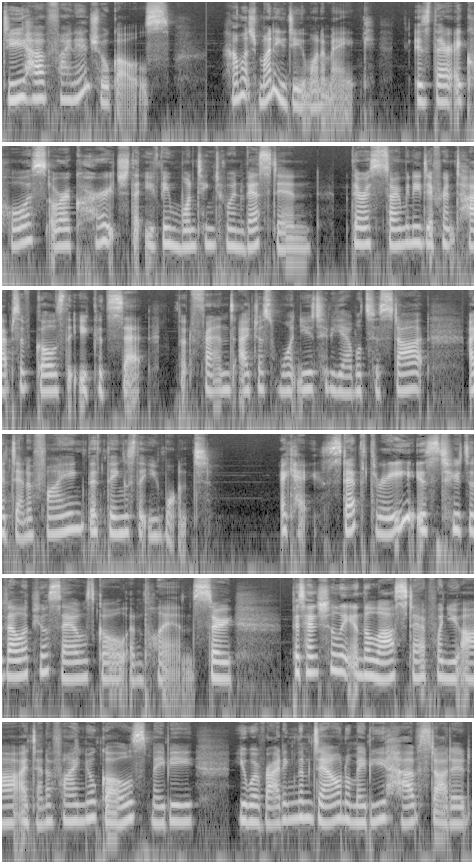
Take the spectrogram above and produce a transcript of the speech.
Do you have financial goals? How much money do you want to make? Is there a course or a coach that you've been wanting to invest in? There are so many different types of goals that you could set. But, friend, I just want you to be able to start identifying the things that you want. Okay, step three is to develop your sales goal and plan. So, potentially in the last step, when you are identifying your goals, maybe you were writing them down, or maybe you have started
